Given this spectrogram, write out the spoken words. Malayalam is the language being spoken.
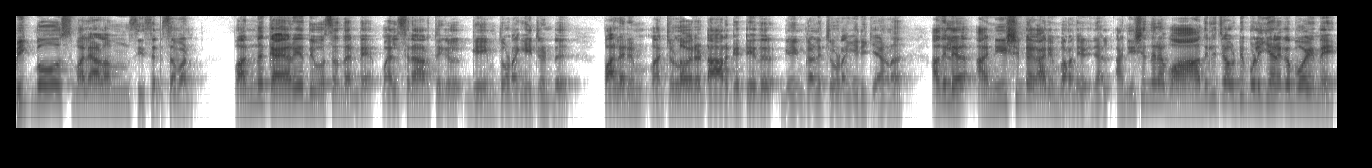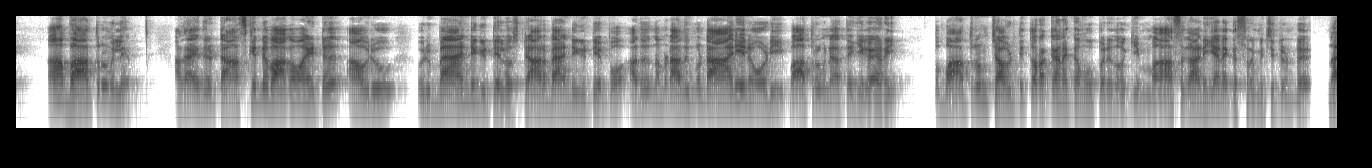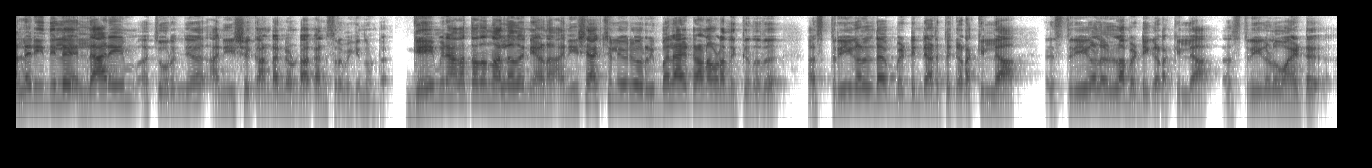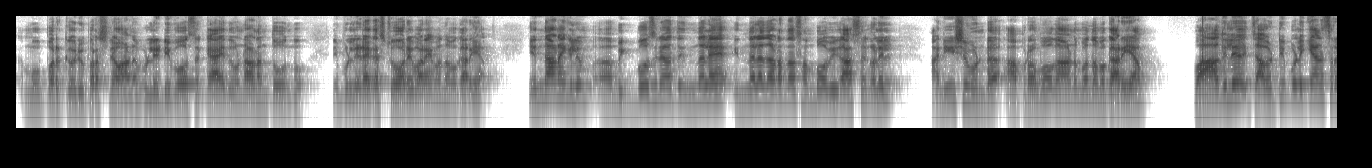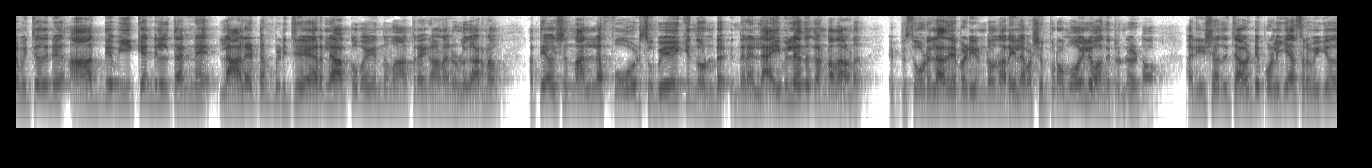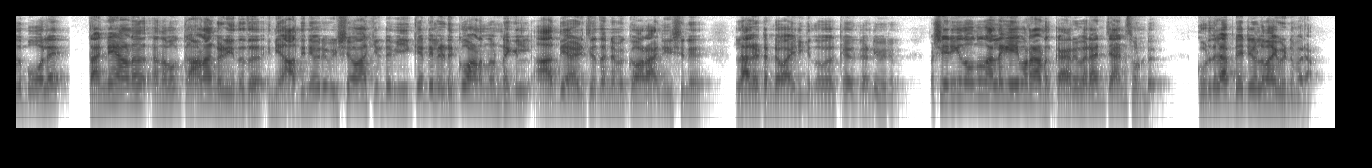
Big Boss Malayalam season seven. വന്ന് കയറിയ ദിവസം തന്നെ മത്സരാർത്ഥികൾ ഗെയിം തുടങ്ങിയിട്ടുണ്ട്. പലരും മറ്റുള്ളവരെ ടാർഗറ്റ് ചെയ്ത് ഗെയിം കളിച്ചു തുടങ്ങിയിരിക്കുകയാണ്. അതിൽ അനീഷിന്റെ കാര്യം പറഞ്ഞു കഴിഞ്ഞാൽ അനീഷ് ഇന്നലെ വാതിൽ ചവിട്ടി പൊളിക്കാനൊക്കെ പോയെന്നേ ആ ബാത്റൂമിൽ അതായത് ടാസ്കിന്റെ ഭാഗമായിട്ട് ആ ഒരു ഒരു ബാൻഡ് കിട്ടിയല്ലോ സ്റ്റാർ ബാൻഡ് കിട്ടിയപ്പോൾ അത് നമ്മുടെ അതും കൊണ്ട് ആര്യൻ ഓടി ബാത്റൂമിനകത്തേക്ക് കയറി. അപ്പോൾ ബാത്റൂം ചവിട്ടി തുറക്കാനൊക്കെ മൂപ്പര് നോക്കി മാസ് കാണിക്കാനൊക്കെ ശ്രമിച്ചിട്ടുണ്ട്. നല്ല രീതിയിൽ എല്ലാരെയും ചൊറിഞ്ഞ് അനീഷ് കണ്ടന്റ് ഉണ്ടാക്കാൻ ശ്രമിക്കുന്നുണ്ട്. ഗെയിമിനകത്ത് അത് നല്ലത് തന്നെയാണ്. അനീഷ് ആക്ച്വലി ഒരു റിബലായിട്ടാണ് അവിടെ നിൽക്കുന്നത്. സ്ത്രീകളുടെ ബെഡിന്റെ അടുത്ത് കിടക്കില്ല. സ്ത്രീകളുള്ള ബെഡിൽ കിടക്കില്ല. സ്ത്രീകളുമായിട്ട് മൂപ്പർക്ക് ഒരു പ്രശ്നമാണ്. പുള്ളി ഡിവോഴ്സ് ഒക്കെ ആയതുകൊണ്ടാണെന്ന് തോന്നുന്നു. ഈ പുള്ളിയുടെയൊക്കെ സ്റ്റോറി പറയുമ്പോൾ നമുക്കറിയാം. എന്താണെങ്കിലും ബിഗ് ബോസിനകത്ത് ഇന്നലെ ഇന്നലെ നടന്ന സംഭവ വികാസങ്ങളിൽ അനീഷുമുണ്ട്. ആ പ്രൊമോ കാണുമ്പോൾ നമുക്കറിയാം. വാതിൽ ചവിട്ടി പൊളിക്കാൻ ശ്രമിച്ചതിന് ആദ്യ വീക്കെൻഡിൽ തന്നെ ലാലേട്ടം പിടിച്ച് എയറിലാക്കുമോ എന്ന് മാത്രമേ കാണാനുള്ളൂ. കാരണം അത്യാവശ്യം നല്ല ഫോഴ്സ് ഉപയോഗിക്കുന്നുണ്ട്. ഇന്നലെ ലൈവിൽ അത് കണ്ടതാണ്. എപ്പിസോഡിൽ അതേപടി ഉണ്ടോ എന്ന് അറിയില്ല. പക്ഷെ പ്രൊമോയിൽ വന്നിട്ടുണ്ട് കേട്ടോ. അനീഷ് അത് ചവിട്ടി പൊളിക്കാൻ ശ്രമിക്കുന്നത് പോലെ തന്നെയാണ് നമുക്ക് കാണാൻ കഴിയുന്നത്. ഇനി അതിനെ ഒരു വിഷയമാക്കിയിട്ട് വീക്കെൻഡിൽ എടുക്കുകയാണെന്നുണ്ടെങ്കിൽ ആദ്യ ആഴ്ച തന്നെ മിക്കവാറും അനീഷിന് ലാലേട്ടന്റെ വായിരിക്കുന്നത് കേൾക്കേണ്ടി വരും. പക്ഷെ എനിക്ക് തോന്നുന്നു നല്ല ഗെയിമറാണ് കയറി വരാൻ ചാൻസ് ഉണ്ട്. കൂടുതൽ അപ്ഡേറ്റുകളുമായി വീണ്ടും വരാം.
